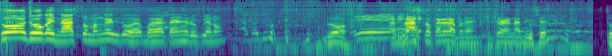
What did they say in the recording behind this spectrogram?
તો જો કઈ નાસ્તો મંગાવી દીધો હવે બહાર ત્રણસો રૂપિયાનો. જો નાસ્તો કરેલા બધા ઉત્તરાયણના દિવસે. તો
